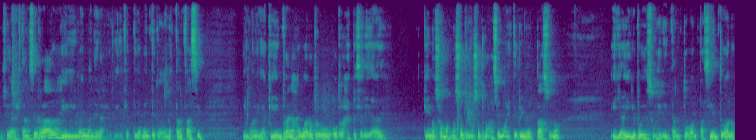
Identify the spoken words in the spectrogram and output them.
O sea, están cerrados y no hay manera, efectivamente, todo no es tan fácil. Y bueno, y aquí entran a jugar otro, otras especialidades que no somos nosotros. Nosotros hacemos este primer paso, ¿no? Y ahí le puedes sugerir tanto al paciente o a los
